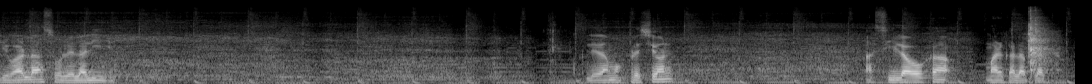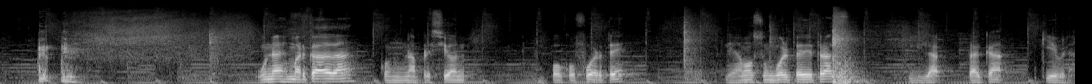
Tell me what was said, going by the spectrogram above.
llevarla sobre la línea. Le damos presión, así la hoja marca la placa. Una vez marcada, con una presión un poco fuerte, le damos un golpe detrás y la placa quiebra.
